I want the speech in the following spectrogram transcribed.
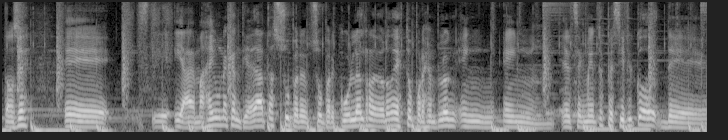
Entonces, eh, y, además hay una cantidad de datos súper super cool alrededor de esto. Por ejemplo, en, en, el segmento específico de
